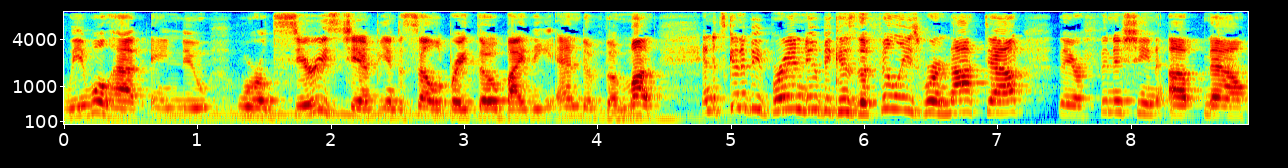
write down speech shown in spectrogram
We will have a new World Series champion to celebrate, though, by the end of the month. And it's going to be brand new because the Phillies were knocked out. They are finishing up now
